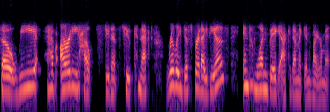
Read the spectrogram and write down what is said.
So we have already helped students to connect really disparate ideas into one big academic environment.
